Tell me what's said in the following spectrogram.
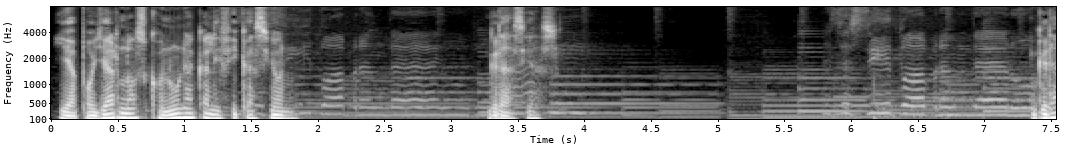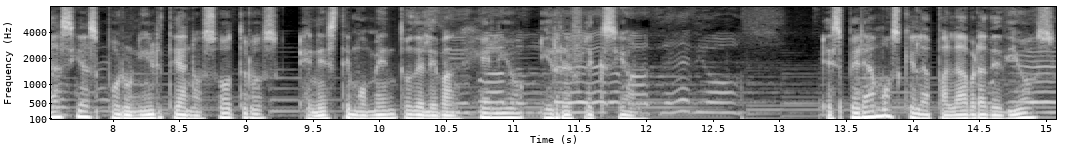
y apoyarnos con una calificación. Gracias. Gracias por unirte a nosotros en este momento del Evangelio y reflexión. Esperamos que la palabra de Dios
